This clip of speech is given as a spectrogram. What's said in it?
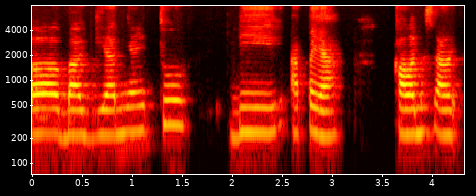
uh, bagiannya itu di apa ya kalau misalnya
